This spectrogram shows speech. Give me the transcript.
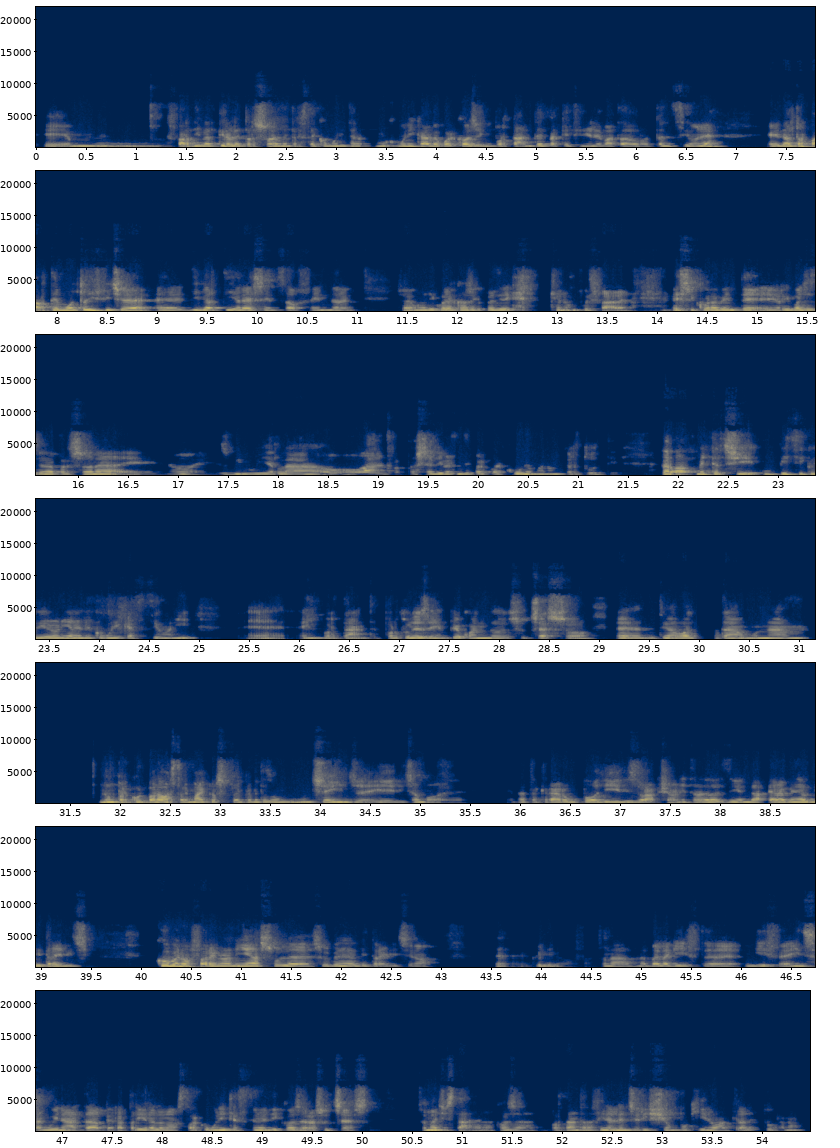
e um, far divertire le persone mentre stai comunica- comunicando qualcosa di importante perché tieni elevata la loro attenzione e d'altra parte è molto difficile eh, divertire senza offendere. Cioè una di quelle cose che per dire che, che non puoi fare è sicuramente eh, rivolgerti a una persona e, no, e sminuirla o, o altro, può essere divertente per qualcuno ma non per tutti. Però metterci un pizzico di ironia nelle comunicazioni eh, è importante. Porto un esempio, quando è successo eh, l'ultima volta un, um, non per colpa nostra, Microsoft ha implementato un, un change e diciamo è andata a creare un po' di disruption all'interno dell'azienda, era venerdì 13. Come non fare ironia sul, sul venerdì 13, no? Eh, quindi abbiamo una, una bella gift, GIF insanguinata per aprire la nostra comunicazione di cosa era successo. Insomma, ci sta, è una cosa importante, alla fine alleggerisce un pochino anche la lettura, no?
